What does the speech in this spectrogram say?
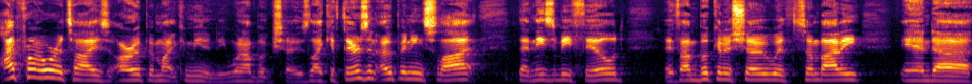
I prioritize our open mic community when I book shows. Like if there's an opening slot that needs to be filled, if I'm booking a show with somebody and uh,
